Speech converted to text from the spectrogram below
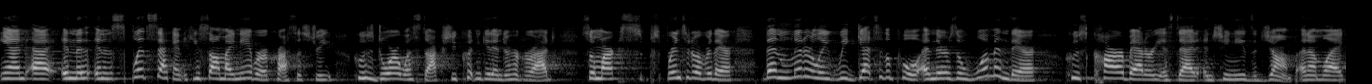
and uh, in, the, in a split second, he saw my neighbor across the street whose door was stuck. She couldn't get into her garage. So Mark sprinted over there. Then, literally, we get to the pool, and there's a woman there whose car battery is dead and she needs a jump. And I'm like,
